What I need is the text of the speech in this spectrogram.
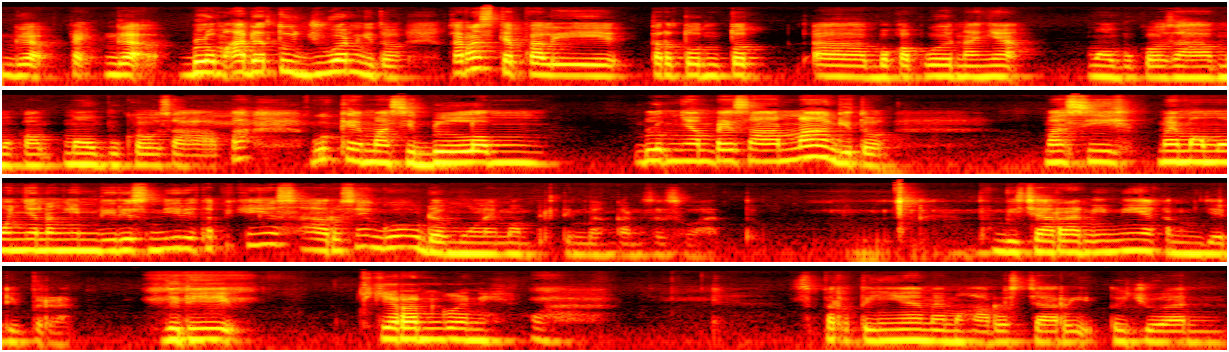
nggak nggak belum ada tujuan gitu. Karena setiap kali tertuntut eh, bokap gue nanya mau buka usaha mau, mau buka usaha apa, gue kayak masih belum belum nyampe sana gitu. Masih memang mau nyenengin diri sendiri, tapi kayaknya seharusnya gue udah mulai mempertimbangkan sesuatu. Pembicaraan ini akan menjadi berat. Jadi pikiran gue nih, wah, sepertinya memang harus cari tujuan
